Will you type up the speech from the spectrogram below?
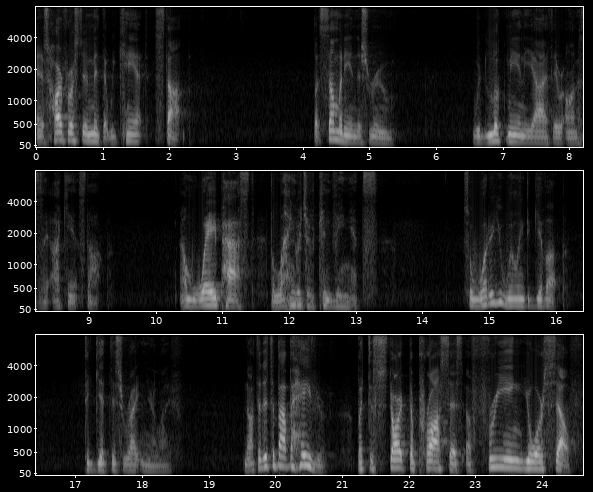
And it's hard for us to admit that we can't stop. But somebody in this room would look me in the eye if they were honest and say, I can't stop. I'm way past the language of convenience. So, what are you willing to give up to get this right in your life? Not that it's about behavior, but to start the process of freeing yourself.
